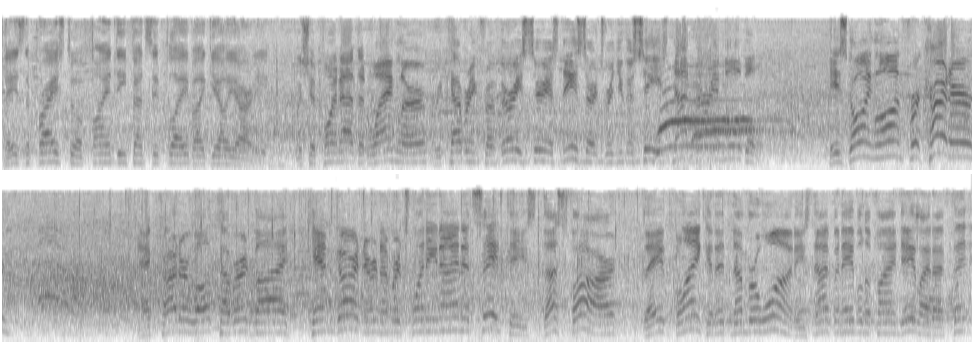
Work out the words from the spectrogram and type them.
pays the price to a fine defensive play by Gagliardi. We should point out that Wangler, recovering from very serious knee surgery, you can see he's not very mobile. He's going long for Carter. And Carter well covered by Ken Gardner, number 29 at safeties. Thus far, they've blanketed number one. He's not been able to find daylight. I think,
